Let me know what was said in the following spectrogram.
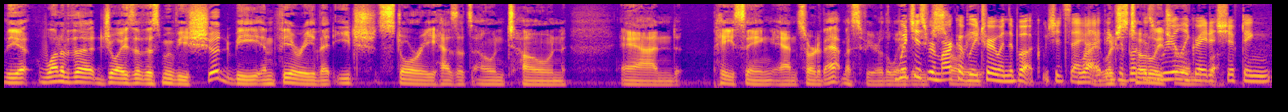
the one of the joys of this movie should be in theory that each story has its own tone and pacing and sort of atmosphere the way Which is remarkably story- true in the book, we should say. Right, I think which the is book totally is really great at shifting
